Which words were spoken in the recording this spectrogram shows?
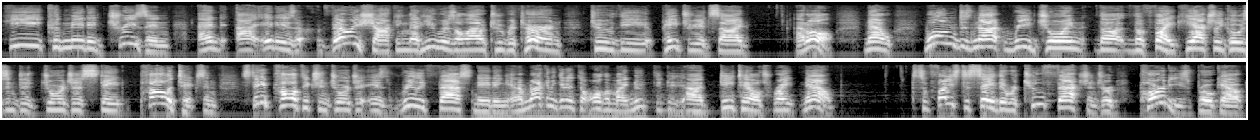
he committed treason, and uh, it is very shocking that he was allowed to return to the Patriot side at all. Now, Walton does not rejoin the, the fight. He actually goes into Georgia's state politics. And state politics in Georgia is really fascinating. And I'm not going to get into all the minute uh, details right now. Suffice to say, there were two factions or parties broke out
